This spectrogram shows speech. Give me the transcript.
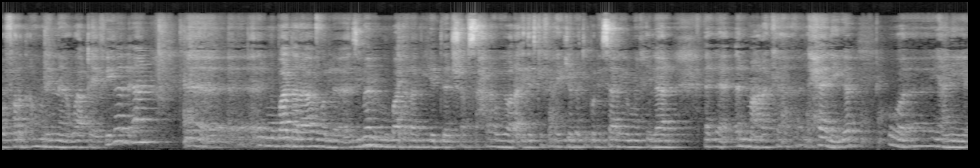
وفرض أمر واقع فيها. الآن آه، المبادرة والزمام المبادرة بيد الشعب الصحراوي ورائدة كفاية جبهة البوليساريو من خلال المعركة الحالية. ويعني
